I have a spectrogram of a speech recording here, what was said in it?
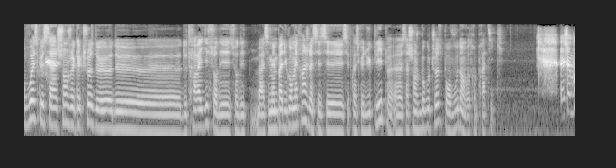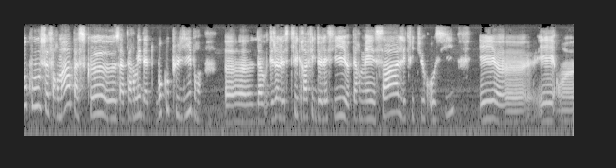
Pour vous, est-ce que ça change quelque chose de, travailler sur des... Sur des bah, c'est même pas du court métrage, là c'est presque du clip. Euh, ça change beaucoup de choses pour vous dans votre pratique? Ben, J'aime beaucoup ce format parce que euh, ça permet d'être beaucoup plus libre. Euh, déjà le style graphique de Leslie permet ça, l'écriture aussi et, euh, et euh,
